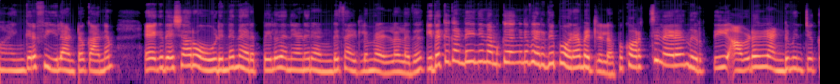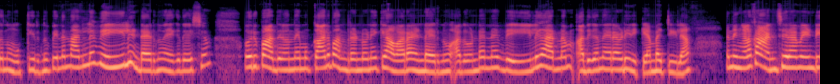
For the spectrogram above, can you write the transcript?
ഭയങ്കര ഫീലാണ് കേട്ടോ കാരണം ഏകദേശം ആ റോഡിന്റെ നിരപ്പിൽ തന്നെയാണ് രണ്ട് സൈഡിലും വെള്ളമുള്ളത്. ഇതൊക്കെ കണ്ടു കഴിഞ്ഞാൽ നമുക്ക് അങ്ങനെ വെറുതെ പോരാൻ പറ്റില്ലല്ലോ. അപ്പോൾ കുറച്ച് നേരം നിർത്തി അവിടെ ഒരു രണ്ട് മിനിറ്റ് ഒക്കെ നോക്കിയിരുന്നു. പിന്നെ നല്ല വെയിലുണ്ടായിരുന്നു. ഏകദേശം ഒരു പതിനൊന്നേ മുക്കാൽ പന്ത്രണ്ട് മണിയൊക്കെ ആവാറായിട്ടുണ്ടായിരുന്നു അതുകൊണ്ട് തന്നെ വെയിൽ കാരണം അധികം നേരം അവിടെ ഇരിക്കാൻ പറ്റിയില്ല. നിങ്ങളെ കാണിച്ചു തരാൻ വേണ്ടി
